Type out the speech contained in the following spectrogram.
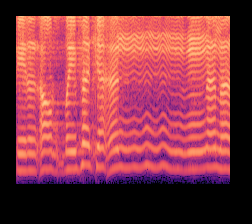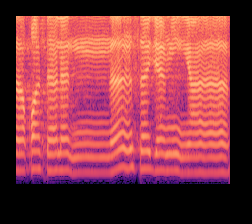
في الأرض فكأنما قتل الناس جميعا.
